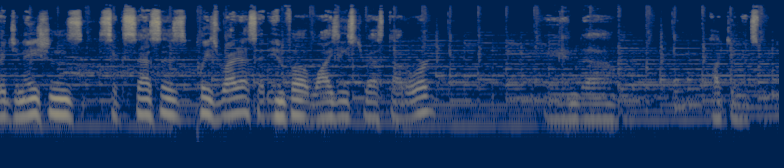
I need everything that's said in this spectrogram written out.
originations, successes, please write us at info at wiseeastwest.org. And uh, talk to you next week.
